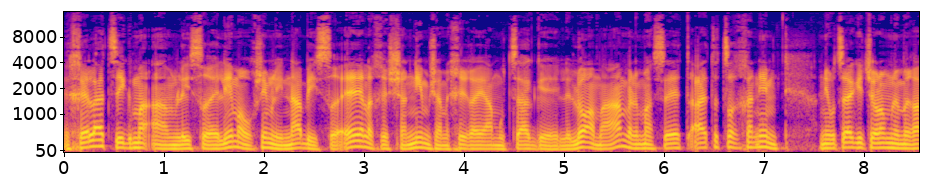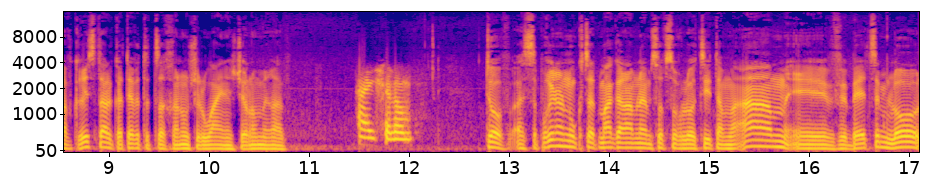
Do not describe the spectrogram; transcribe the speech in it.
החל להציג מע"מ לישראלים הרוכשים לינה בישראל אחרי שנים שהמחיר היה מוצג אה, ללא המע"מ ולמעשה הטעה את הצרכנים. אני רוצה להגיד שלום למירב קריסטל, כתבת הצרכנות של ynet, שלום מירב. היי, שלום. טוב, אז ספרי לנו קצת מה גרם להם סוף סוף להוציא את המע"מ, אה, ובעצם לא,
